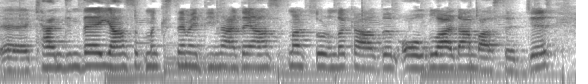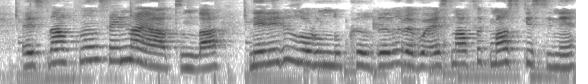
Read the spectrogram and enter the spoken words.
e, kendinde yansıtmak istemediğin halde yansıtmak zorunda kaldığın olgulardan bahsedeceğiz. Esnaflığın senin hayatında neleri zorunlu kıldığını ve bu esnaflık maskesini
